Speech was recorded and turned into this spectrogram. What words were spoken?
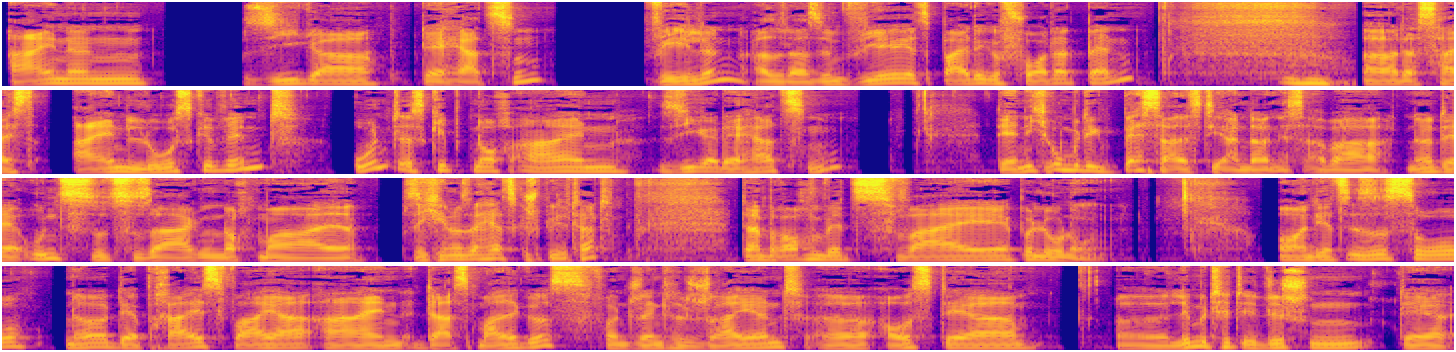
einen Sieger der Herzen wählen. Also da sind wir jetzt beide gefordert, Ben. Mhm. Äh, das heißt, ein Los gewinnt und es gibt noch einen Sieger der Herzen, der nicht unbedingt besser als die anderen ist, aber ne, der uns sozusagen nochmal sich in unser Herz gespielt hat. Dann brauchen wir zwei Belohnungen. Und jetzt ist es so, ne, der Preis war ja ein Das Malgus von Gentle Giant äh, aus der äh, Limited Edition der,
